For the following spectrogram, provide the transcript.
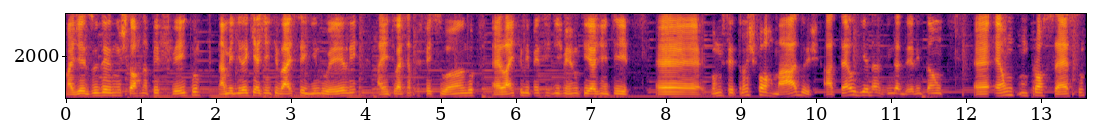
mas Jesus ele nos torna perfeito na medida que a gente vai seguindo ele, a gente vai se aperfeiçoando. É, lá em Filipenses diz mesmo que a gente é, vamos ser transformados até o dia da vinda dele. Então é, é um, um processo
